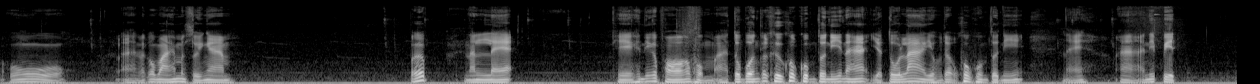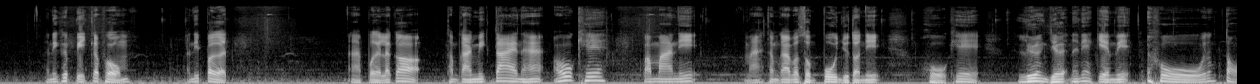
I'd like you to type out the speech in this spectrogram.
โอ้ อะ แล้วก็วางให้มันสวยงามปุ๊บ นั่นแหละโอเค แค่นี้ก็พอครับผม อะ ตัวบนก็คือควบคุมตัวนี้นะฮะ อย่าตัวล่างอย่าผมจะควบคุมตัวนี้ ไหน อะ อันนี้ปิด อันนี้คือปิดครับผม อันนี้เปิด อะเปิดแล้วก็ทำการมิกได้นะฮะ โอเค ประมาณนี้ มาทำการผสมปูนอยู่ตอนนี้ โหเค เรื่องเยอะนะเนี่ยเกมนี้ โอ้โห ต้องต่อ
